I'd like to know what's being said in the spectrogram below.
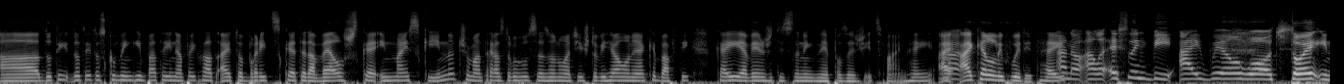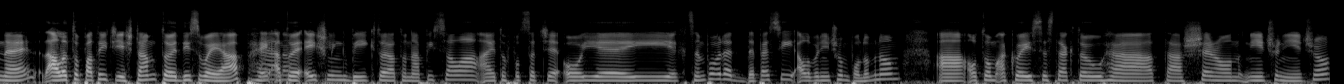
A do, tý, do tejto skupinky patrí napríklad aj to britské, teda velšské In My Skin, čo má teraz druhú sezónu a tiež to vyhralo nejaké bafty. Kai, ja viem, že ty si to nikdy nepozrieš, it's fine, hej. A- I, I can live with it, hej. Áno, ale Ashling B, I will watch. To je iné, ale to patrí tiež tam, to je This Way Up, hej, a Áno. to je Aisling B, ktorá to napísala a je to v podstate o jej, chcem povedať, depresii alebo niečom podobnom. A o tom, ako jej sestra, ktorú hrá tá Sharon niečo niečo,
